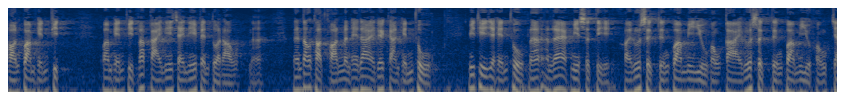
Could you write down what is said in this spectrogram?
ถอนความเห็นผิด ความเห็นผิดว่ากายนี้ใจนี้เป็นตัวเรานะ นั้นต้องถอดถอนมันให้ได้ด้วยการเห็นถูก วิธีจะเห็นถูกนะ อันแรกมีสติคอยรู้สึกถึงความมีอยู่ของกาย รู้สึกถึงความมีอยู่ของใจ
